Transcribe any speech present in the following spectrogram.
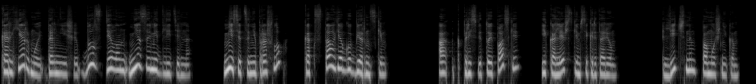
карьер мой дальнейший был сделан незамедлительно. Месяца не прошло, как стал я губернским, а к Пресвятой Пасхе и коллежским секретарем. Личным помощником.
